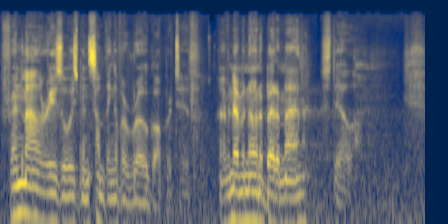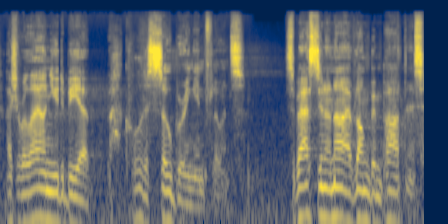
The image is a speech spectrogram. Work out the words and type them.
Friend Malory has always been something of a rogue operative. I've never known a better man. Still, I shall rely on you to be a, call it a sobering influence. Sebastian and I have long been partners.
